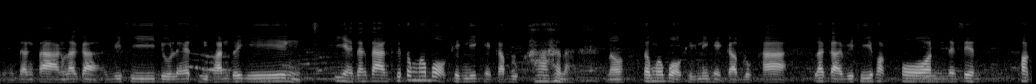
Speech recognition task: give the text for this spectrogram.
อย่างต่างๆ แล้วก็วิธีดูแลผิวพรรณตัวเองอีหยังต่างๆ คือต้องมาบอกเทคนิคให้กับลูกค้านะเนาะต้องมาบอกเทคนิคให้กับลูกค้า แล้วก็วิธีพักผ่อนอย่างเช่น พัก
